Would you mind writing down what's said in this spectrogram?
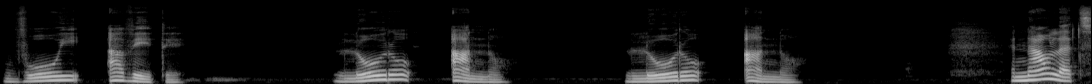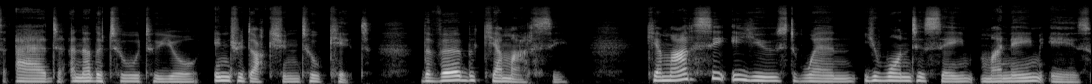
Voi avete. Loro hanno. Loro hanno. And now let's add another tool to your introduction toolkit, the verb chiamarsi. Chiamarsi is used when you want to say my name is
